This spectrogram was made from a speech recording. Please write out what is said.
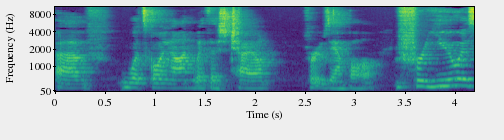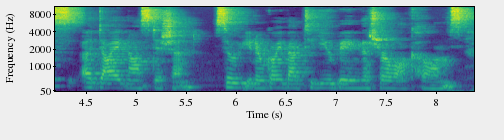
of what's going on with this child, for example. For you as a diagnostician, so, you know, going back to you being the Sherlock Holmes,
